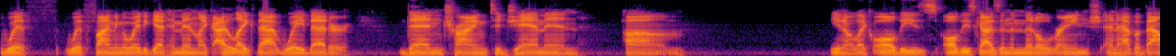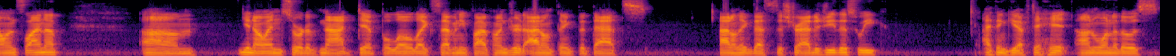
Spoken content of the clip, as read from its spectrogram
with with finding a way to get him in. Like I like that way better than trying to jam in um, you know like all these all these guys in the middle range and have a balanced lineup um, you know and sort of not dip below like 7500 i don't think that that's i don't think that's the strategy this week i think you have to hit on one of those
